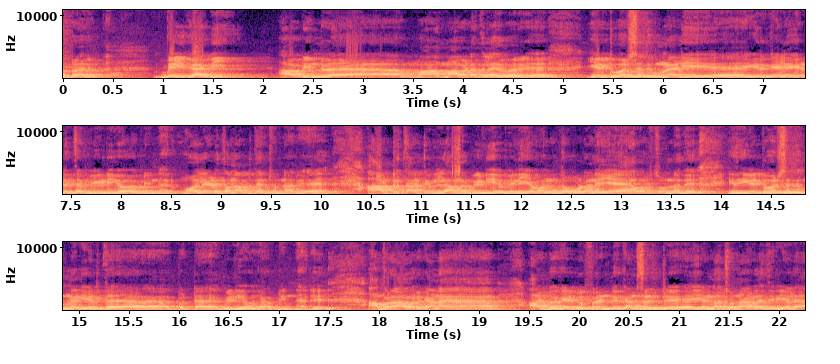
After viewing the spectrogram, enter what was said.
சொல்கிறார் பெல்காவி அப்படின்ற மா மாவட்டத்தில் இவர் எட்டு வருஷத்துக்கு முன்னாடி இருக்க வீடியோ அப்படின்னாரு. முதல்ல எடுத்தோன்னே அப்படி தான் சொன்னார். ஆஃப்டர் தாட் இல்லாமல் வீடியோ வெளியே வந்த உடனேயே அவர் சொன்னது இது எட்டு வருஷத்துக்கு முன்னாடி எடுத்தப்பட்ட வீடியோங்க அப்படின்னாரு. அப்புறம் அவருக்கான அட்வொகேட் ஃப்ரெண்டு கன்சல்ட் என்ன சொன்னாங்களோ தெரியலை.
